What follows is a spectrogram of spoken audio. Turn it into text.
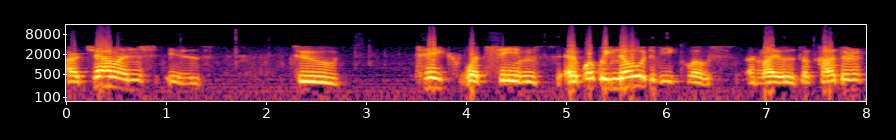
our challenge is to take what seems and what we know to be close and Laylatul Qadr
